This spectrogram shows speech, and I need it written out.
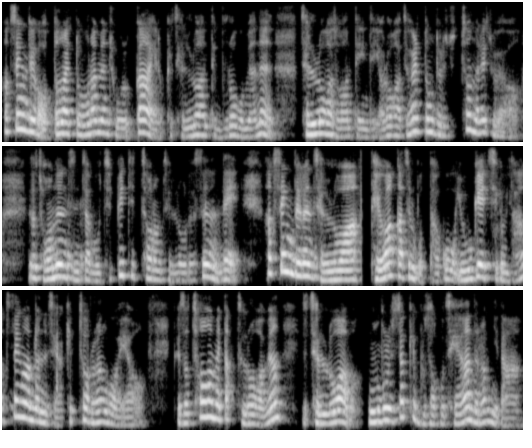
학생들과 어떤 활동을 하면 좋을까? 이렇게 젤로한테 물어보면은, 젤로가 저한테 이제 여러 가지 활동들을 추천을 해줘요. 그래서 저는 진짜 뭐 GPT처럼 젤로를 쓰는데, 학생들은 젤로 와 대화까진 못하고 요게 지금 다 학생 화면을 제가 캡처를 한 거예요. 그래서 처음에 딱 들어가면 이제 젤로와 막 공부를 시작해 보자고 제안을 합니다.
